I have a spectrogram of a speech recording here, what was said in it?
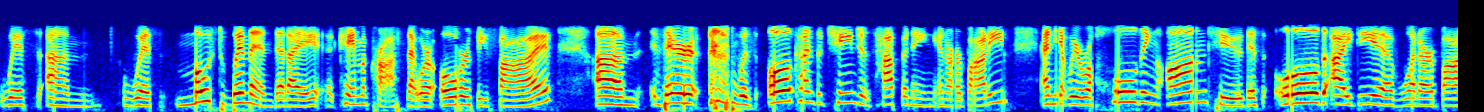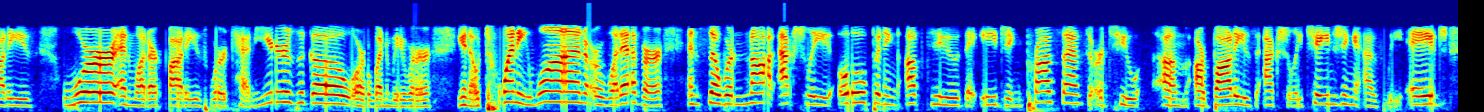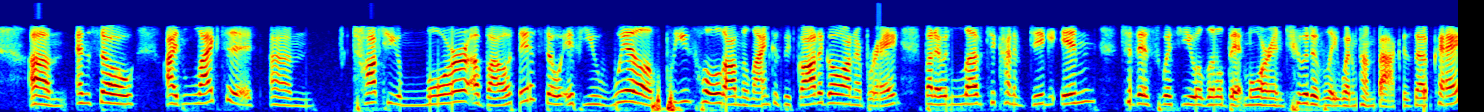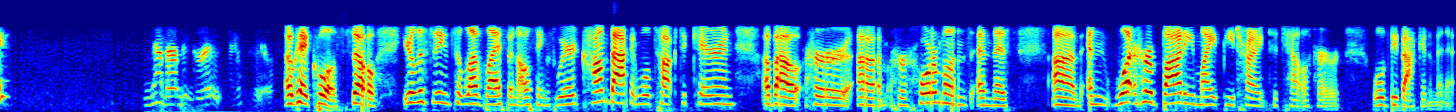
with um with most women that I came across that were over 35, um, there was all kinds of changes happening in our bodies, and yet we were holding on to this old idea of what our bodies were and what our bodies were 10 years ago or when we were, you know, 21 or whatever. And so we're not actually opening up to the aging process or to um, our bodies actually changing as we age. Um, and so I'd like to um, talk to you more about this. So if you will, please hold on the line because we've got to go on a break. But I would love to kind of dig into this with you a little bit more intuitively when we come back. Is that okay? Yeah, that'd be great. Thank you. Okay, cool. So you're listening to Love Life and All Things Weird. Come back and we'll talk to Karen about her um, her hormones and this um, and what her body might be trying to tell her. We'll be back in a minute.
